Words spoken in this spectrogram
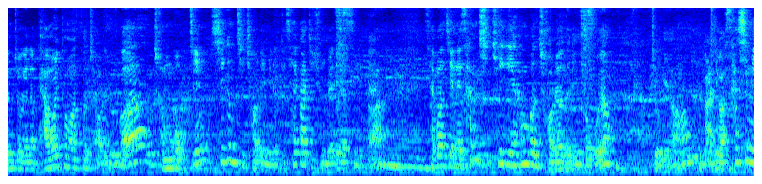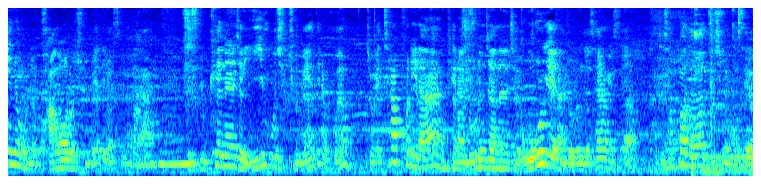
오른쪽에는 방울토마토 절임과 전복찜, 시금치 절임 이렇게 세 가지 준비해드렸습니다. 음. 세 번째는 삼치튀김 한번 절여드린 거고요. 이쪽이요. 마지막 사시미는 오늘 광어로 준비해드렸습니다. 음. 그 육회는 저희 2인분씩 준비해드렸고요. 이쪽에 트러플이랑 계란 노른자는 저희 오골 계란 노른자 사용했어요. 같이 섞어서 드시면 되세요.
